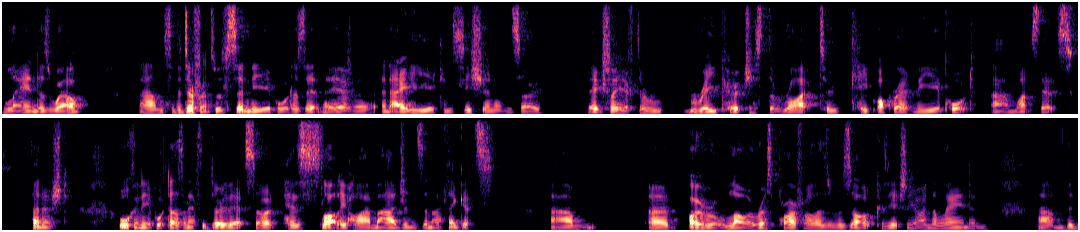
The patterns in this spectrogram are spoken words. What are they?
land as well. Um, so the difference with Sydney Airport is that they have a, an 80 year concession, and so they actually have to repurchase the right to keep operating the airport um, once that's finished. Auckland Airport doesn't have to do that, so it has slightly higher margins, and I think it's um, a overall lower risk profile as a result because you actually own the land and um, the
